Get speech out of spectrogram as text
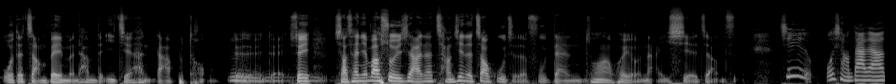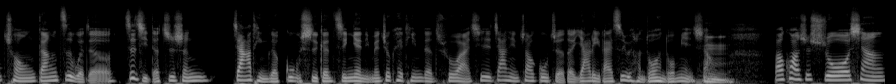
我的长辈们他们的意见很大不同，对对对。所以小陈，你要不要说一下，那常见的照顾者的负担通常会有哪一些？这样子，其实我想大家从刚刚自我的自己的自身。家庭的故事跟经验里面就可以听得出来，其实家庭照顾者的压力来自于很多很多面向，嗯、包括是说像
